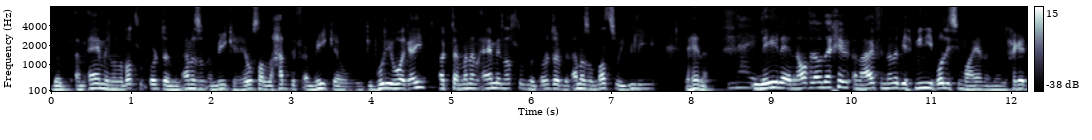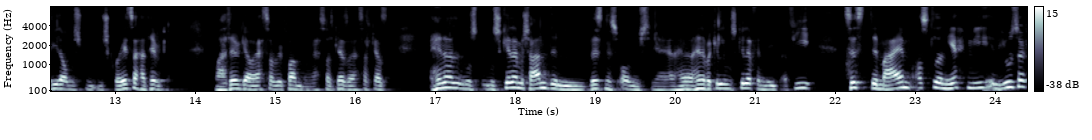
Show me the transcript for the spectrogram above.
ببقى مآمن وأنا بطلب order من امازون أمريكا. هيوصل لحد في أمريكا ويجيبه لي وهو جاي أكتر ما أنا مآمن أطلب من order من امازون مصر ويجي لي هنا. ليه؟ لأن هو في الأول والآخر أنا عارف إن أنا بيحميني policy معينة إن الحاجة دي لو مش مش كويسة هترجع. وهترجع وهيحصل refund وهيحصل كذا وهيحصل كذا. هنا المش- المشكلة مش عند ال business owners يعني هنا هنا المشكلة في إن يبقى في system عام أصلا يحمي ال user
